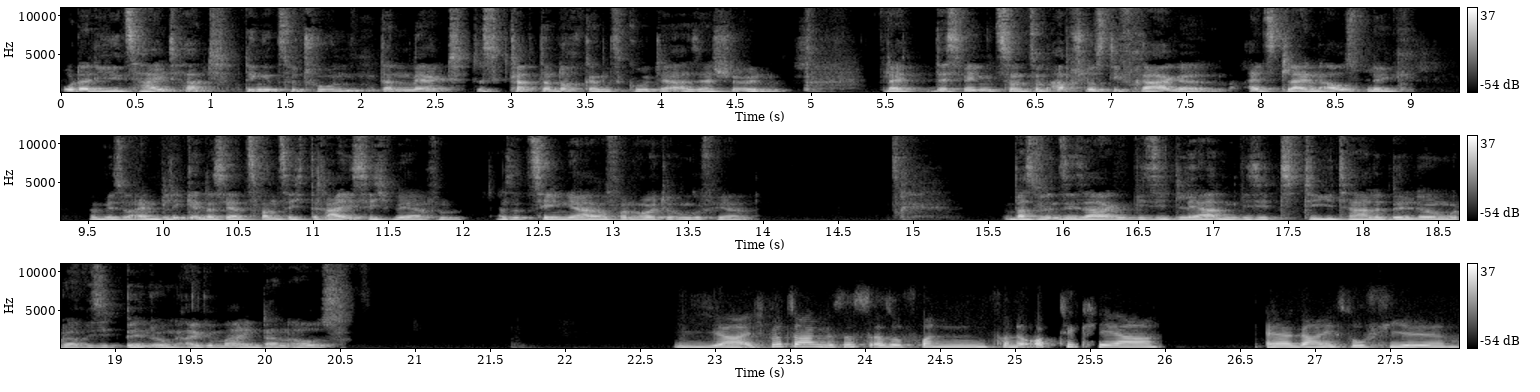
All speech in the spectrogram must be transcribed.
oder die Zeit hat, Dinge zu tun, dann merkt, das klappt dann doch ganz gut. Ja, sehr schön. Vielleicht deswegen zum, zum Abschluss die Frage als kleinen Ausblick, wenn wir so einen Blick in das Jahr 2030 werfen, also zehn Jahre von heute ungefähr. Was würden Sie sagen? Wie sieht Lernen, wie sieht digitale Bildung oder wie sieht Bildung allgemein dann aus? Ja, ich würde sagen, das ist also von, von der Optik her äh, gar nicht so viel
